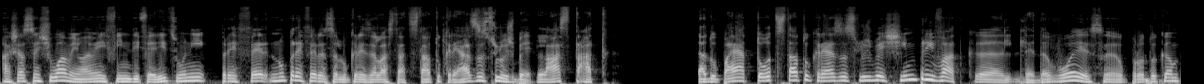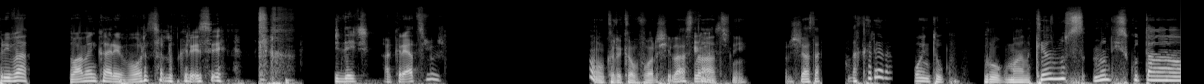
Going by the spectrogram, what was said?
așa sunt și oamenii. Oamenii fiind diferiți, unii prefer, nu preferă să lucreze la stat. Statul creează slujbe la stat, dar după aia tot statul creează slujbe și în privat, că le dă voie să producă în privat. Oameni care vor să lucreze și deci a creat slujbe. Nu, cred că vor și la stat, Glumesc. știi? Vor și la stat. Dar care era pointul cu Krugman? Că el nu, s- nu discuta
